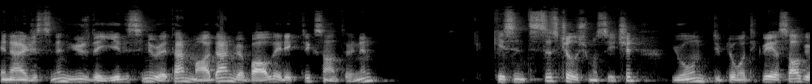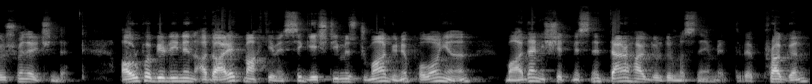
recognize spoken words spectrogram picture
enerjisinin %7'sini üreten maden ve bağlı elektrik santralinin kesintisiz çalışması için yoğun diplomatik ve yasal görüşmeler içinde. Avrupa Birliği'nin Adalet Mahkemesi geçtiğimiz Cuma günü Polonya'nın maden işletmesini derhal durdurmasını emretti ve Prag'ın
